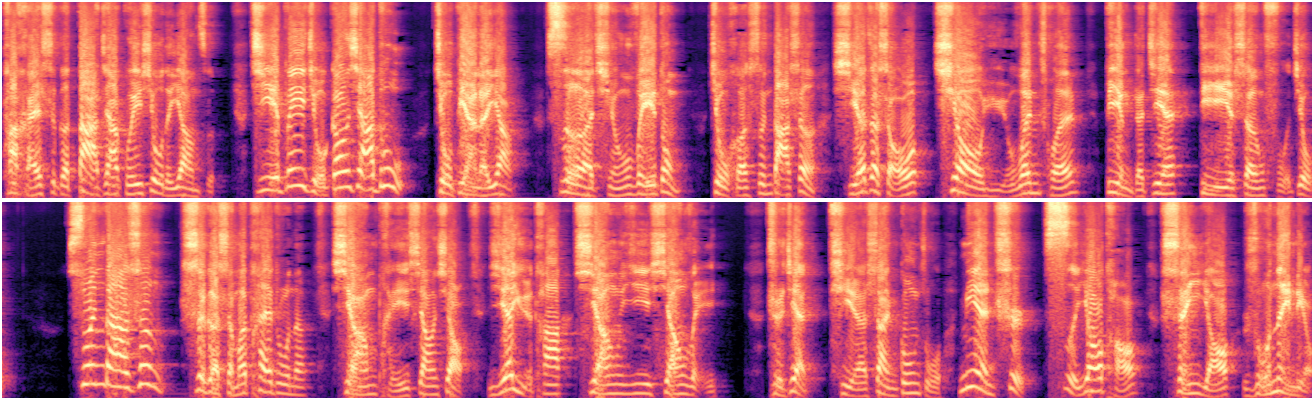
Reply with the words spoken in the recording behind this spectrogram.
她还是个大家闺秀的样子，几杯酒刚下肚就变了样，色情微动，就和孙大圣携着手俏语温唇，并着肩低声抚救。孙大圣是个什么态度呢？相陪相笑，也与他相依相偎。只见铁扇公主面赤似妖桃，身摇如嫩柳，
